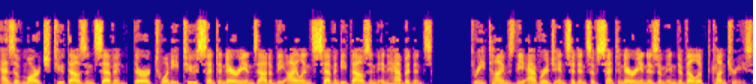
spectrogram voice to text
As of March 2007, there are 22 centenarians out of the island's 70,000 inhabitants—three times the average incidence of centenarianism in developed countries.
